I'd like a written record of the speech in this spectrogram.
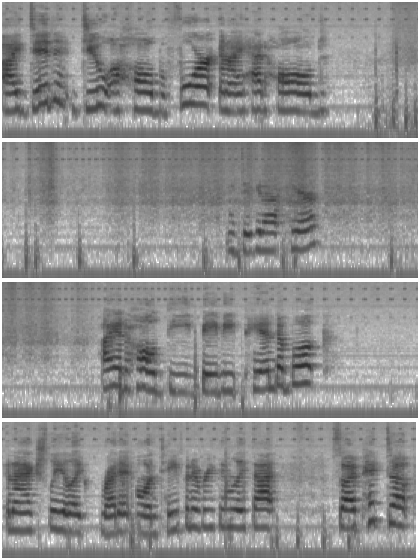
I did do a haul before, and I had hauled. Let me dig it out here. I had hauled the Baby Panda book, and I actually like read it on tape and everything like that. So I picked up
